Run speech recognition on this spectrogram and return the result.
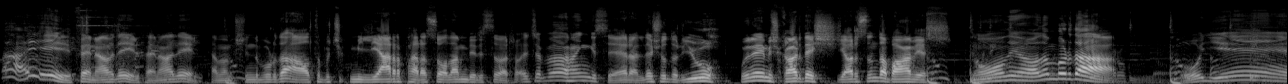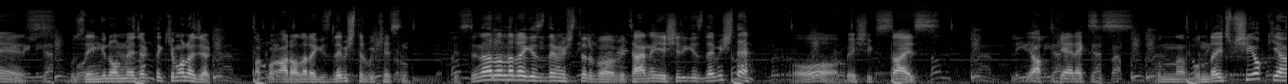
Ha iyi, iyi. Fena değil, fena değil. Tamam şimdi burada 6,5 milyar parası olan birisi var. Acaba hangisi? Herhalde şudur. Yuh. Bu neymiş kardeş? Yarısını da bana ver. Ne oluyor oğlum burada? Oh yes. Bu zengin olmayacak da kim olacak? Bak bak aralara gizlemiştir bu kesin. Kesin aralara gizlemiştir bu. Bir tane yeşil gizlemiş de. Oo 5x size. Yok gereksiz. Bunda, bunda hiçbir şey yok ya.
